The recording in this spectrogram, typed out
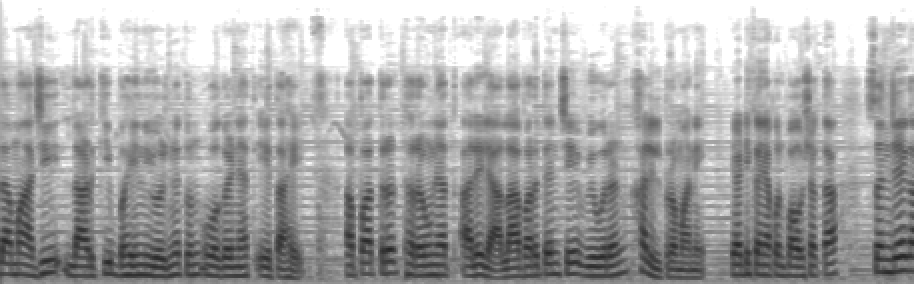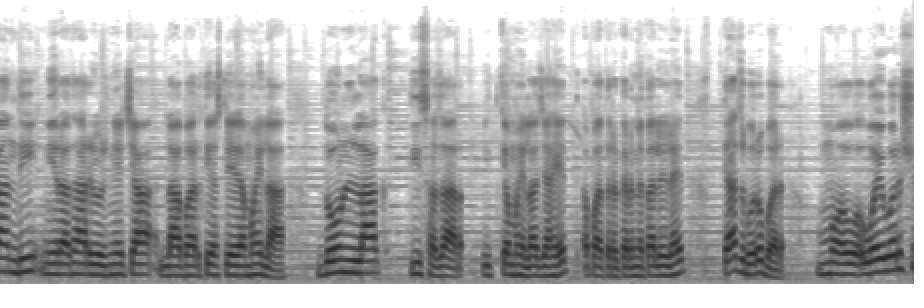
ला माझी लाडकी बहीण योजनेतून वगळण्यात येत आहे. अपात्र ठरवण्यात आलेल्या लाभार्थ्यांचे विवरण खालीलप्रमाणे. या ठिकाणी आपण पाहू शकता संजय गांधी निराधार योजनेच्या लाभार्थी असलेल्या महिला दोन लाख तीस हजार इतक्या महिला ज्या आहेत अपात्र करण्यात आलेल्या आहेत. त्याचबरोबर म वयवर्ष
